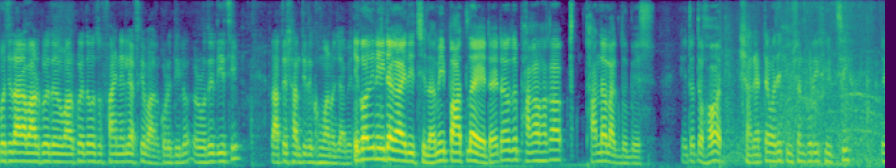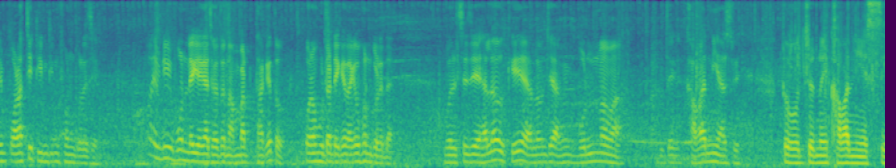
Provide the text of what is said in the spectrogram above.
বলছে তারা বার করে দেবো বার করে দেবো। ফাইনালি আজকে বার করে দিল রোদে দিয়েছি। রাতে শান্তিতে ঘুমানো যাবে। এ কদিন এইটা গায়ে দিচ্ছিলাম। এই পাতলা এটা। এটা হচ্ছে ফাঁকা ফাঁকা ঠান্ডা লাগতো বেশ। এটা তো হয়। সাড়ে আটটা বাজে টিউশন পড়ি ফিরছি। আমি পড়াচ্ছি তিন তিন ফোন করেছে। এমনি ফোন লেগে গেছে হয়তো নাম্বার থাকে তো। ওরা হুটা ডেকে তাকে ফোন করে দেয়। বলছে যে হ্যালো কে? বললাম যে আমি বলুন মামা খাবার নিয়ে আসবে। তো ওর জন্যই খাবার নিয়ে এসেছি।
